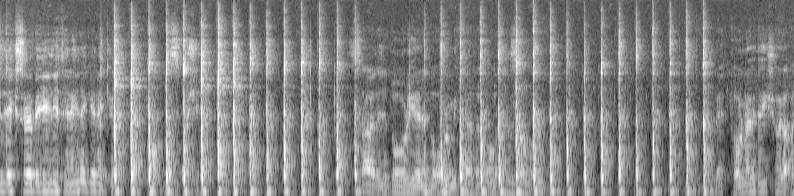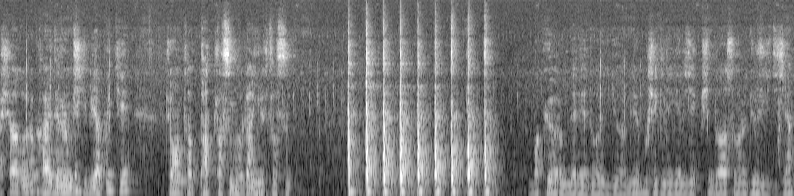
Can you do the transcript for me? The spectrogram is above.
İçin ekstra bir el yeteneğine gerek yok. Çok basit bir şey. Sadece doğru yere doğru miktarda doğru hızla vurun. Ve tornavidayı şöyle aşağı doğru kaydırırmış gibi yapın ki conta patlasın oradan yırtılsın. Bakıyorum nereye doğru gidiyorum diye. Bu şekilde gelecekmişim. Daha sonra düz gideceğim.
